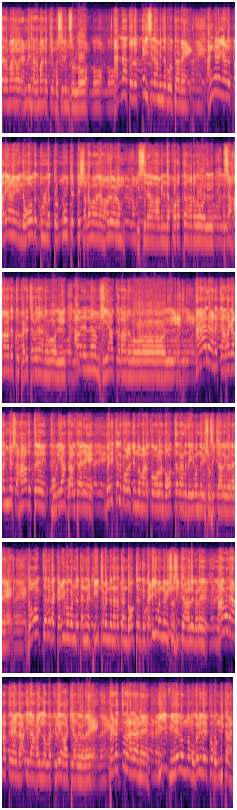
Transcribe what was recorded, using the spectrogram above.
ശതമാനോ രണ്ട് ശതമാനോ ഒക്കെ മുസ്ലിംസ് ഉള്ളോ അല്ലാത്തവരൊക്കെ ഇസ്ലാമിന്റെ പുറത്താണ്. അങ്ങനെ ഞാൻ പറയണേ ലോകത്തുള്ള തൊണ്ണൂറ്റെട്ട് ശതമാനം ആളുകളും ഇസ്ലാമിന്റെ പുറത്താണ് പോൽ ഷഹാദത്ത് പിഴച്ചവരാണ് പോൽ അവരെല്ലാം ഷിയാക്കളാണ് പോൽ ആരാണ് കറകളഞ്ഞ ഷഹാദത്ത് പൊളിയാത്ത ആൾക്കാരെ മെഡിക്കൽ കോളേജിൽ നിന്ന് മടക്കോളം ഡോക്ടറാണ് ദൈവം വിശ്വസിച്ച ആളുകളെ. ഡോക്ടറുടെ കഴിവ് കൊണ്ട് തന്നെ ട്രീറ്റ്മെന്റ് നടത്താൻ ഡോക്ടർക്ക് കഴിയുമെന്ന് വിശ്വസിച്ച ആളുകൾ അവരാണ് അത്ര ക്ലിയർ ആക്കിയ ആളുകളെ. പിഴച്ചതാരാണ്? ഈ വിരലൊന്ന് മുകളിലേക്ക് പൊന്തിക്കാൻ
